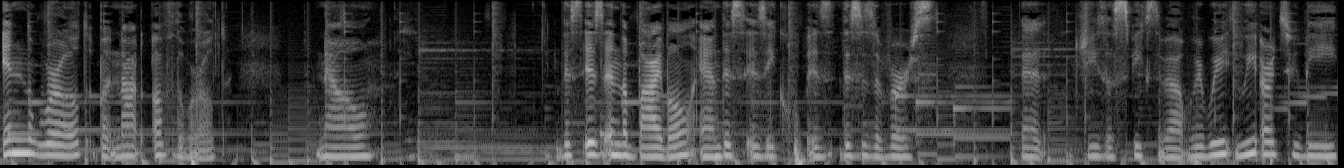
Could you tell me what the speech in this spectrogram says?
in the world, but not of the world. Now, this is in the Bible, and this is a is this is a verse that Jesus speaks about where we we are to be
